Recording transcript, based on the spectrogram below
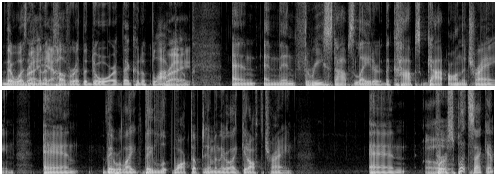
There wasn't Right, even a cover at the door that could have blocked him. Right. and and then three stops later the cops got on the train and they were like they look, walked up to him and they were like get off the train. And for Oh. a split second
